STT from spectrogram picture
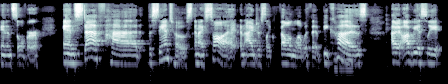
and in silver. And Steph had the Santos, and I saw it, and I just like fell in love with it because mm-hmm. I obviously,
